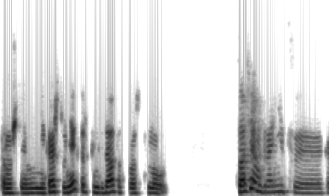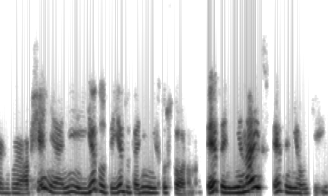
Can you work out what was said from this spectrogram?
потому что, мне кажется, у некоторых кандидатов просто, ну, совсем границы как бы общения, они едут и едут они не в ту сторону. Это не nice, это не окей.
